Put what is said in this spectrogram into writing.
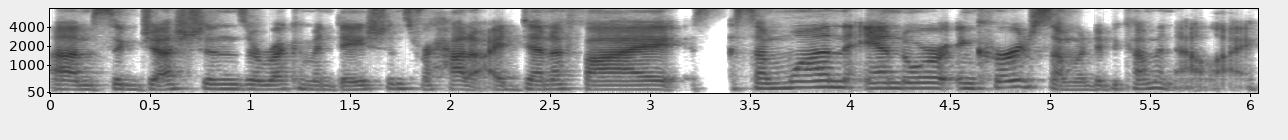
um, suggestions or recommendations for how to identify someone and or encourage someone to become an ally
